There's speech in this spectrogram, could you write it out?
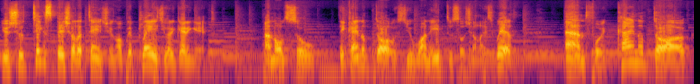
you should take special attention of the place you are getting it, and also the kind of dogs you want it to socialize with. And for kind of dog,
